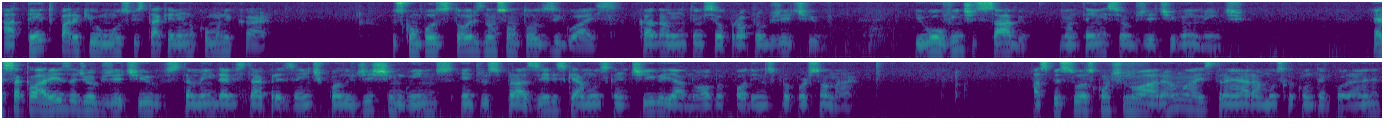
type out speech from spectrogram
Atento para que o músico está querendo comunicar. Os compositores não são todos iguais, cada um tem seu próprio objetivo. E o ouvinte sábio mantém esse objetivo em mente. Essa clareza de objetivos também deve estar presente quando distinguimos entre os prazeres que a música antiga e a nova podem nos proporcionar. As pessoas continuarão a estranhar a música contemporânea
